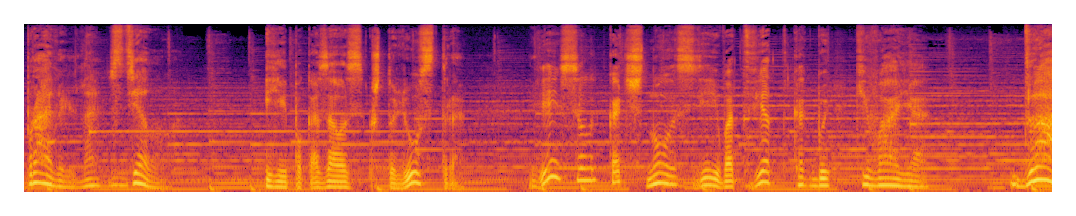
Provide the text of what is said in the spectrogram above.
правильно сделала. И ей показалось, что люстра весело качнулась ей в ответ, как бы кивая «Да!»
